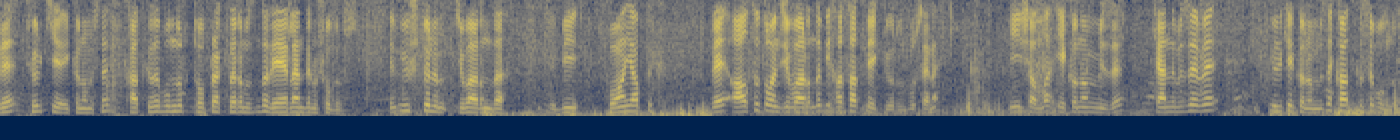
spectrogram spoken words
Ve Türkiye ekonomisine katkıda bulunur, topraklarımızı da değerlendirmiş oluruz. 3 dönüm civarında e, bir soğan yaptık ve 6 ton civarında bir hasat bekliyoruz bu sene. İnşallah ekonomimize, kendimize ve ülke ekonomimize katkısı bulunur.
